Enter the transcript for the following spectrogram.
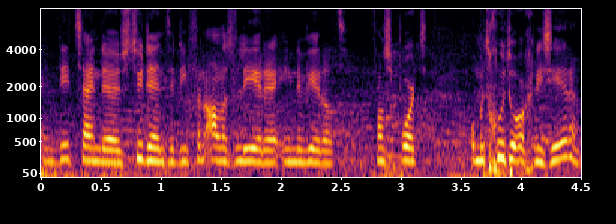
en dit zijn de studenten die van alles leren in de wereld van sport om het goed te organiseren.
